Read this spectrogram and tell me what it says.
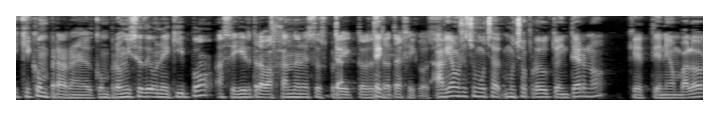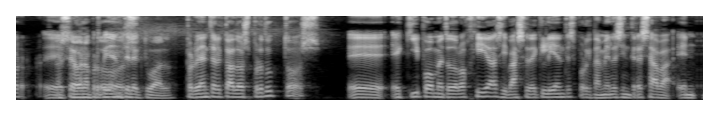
¿Y qué compraron? El compromiso de un equipo a seguir trabajando en estos proyectos Te- estratégicos. Habíamos hecho mucha- mucho producto interno que tenía un valor. eh, o sea, una propiedad intelectual. propiedad intelectual de los productos, eh, equipo, metodologías y base de clientes, porque también les interesaba en,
